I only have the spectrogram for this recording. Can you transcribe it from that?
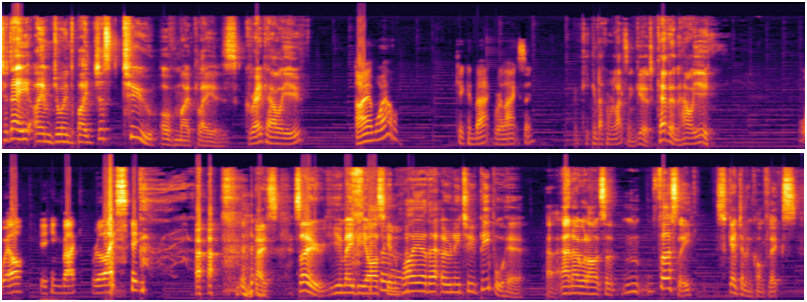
Today, I am joined by just two of my players. Greg, how are you? I am well. Kicking back, relaxing. Kicking back and relaxing. Good. Kevin, how are you? Well, kicking back, relaxing. nice. So, you may be asking, why are there only two people here? Uh, and I will answer. mm, Firstly, scheduling conflicts.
